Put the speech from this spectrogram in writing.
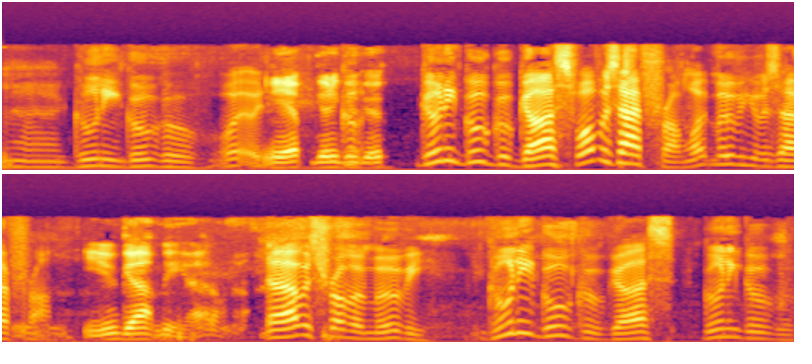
Goony Goonie Goo Goo. What, Yep. goony Go- goo goo. Goonie Goo Goo Gus. What was that from? What movie was that from? You got me. I don't know. No, that was from a movie. Goony Goo Goo Gus. Goony Goo Goo.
